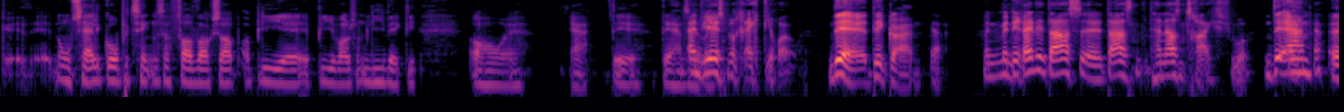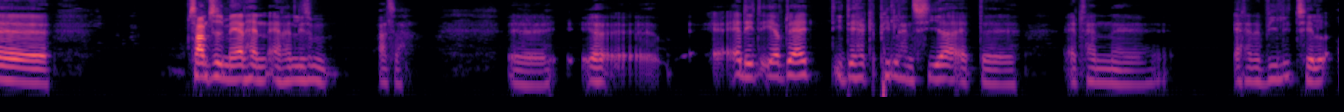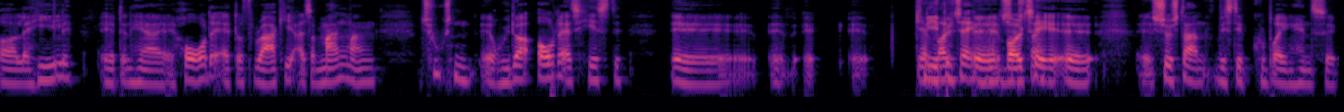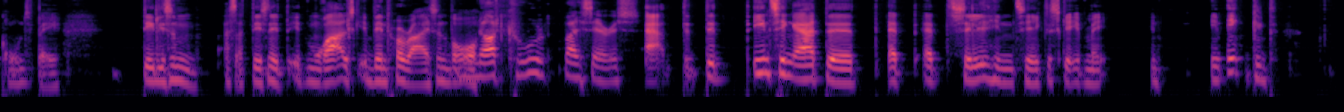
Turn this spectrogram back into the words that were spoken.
nogle særlig gode betingelser for at vokse op og blive, øh, blive voldsomt ligevægtig. Og øh, ja, det, det er hans Han virker som en rigtig røv. Det, det gør han. Ja. Men, men det er rigtigt, der er også, der er, han er også en tragisk figur. Det er han. Ja. Øh, samtidig med, at han, at han ligesom, altså, øh, jeg, er det, ja, det er i det her kapitel, han siger, at, øh, at, han, øh, at han er villig til at lade hele øh, den her øh, hårde af Dothraki, altså mange, mange tusind øh, ryttere og deres heste, øh, øh, øh, øh knippe, ja, voldtage, øh, voldtage øh, øh, søsteren, hvis det kunne bringe hans øh, krone tilbage. Det er ligesom, altså det er sådan et, et moralsk event horizon, hvor... Not cool, Viserys. Ja, det, det, en ting er at, øh, at, at sælge hende til ægteskab med en, en enkelt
